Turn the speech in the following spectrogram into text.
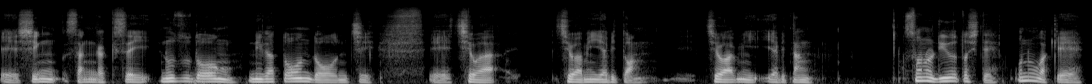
えー、新3学期制ぬずどんにがとんどんち、えー、ちわちわみやびとんちわみやびたん。その理由としてうぬわけ、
